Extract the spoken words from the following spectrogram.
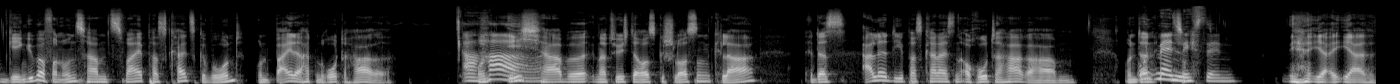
gegenüber von uns haben zwei Pascals gewohnt und beide hatten rote Haare. Aha. Und ich habe natürlich daraus geschlossen, klar, dass alle, die Pascal heißen, auch rote Haare haben. Und, dann und männlich sind. Ja, ja, ja,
